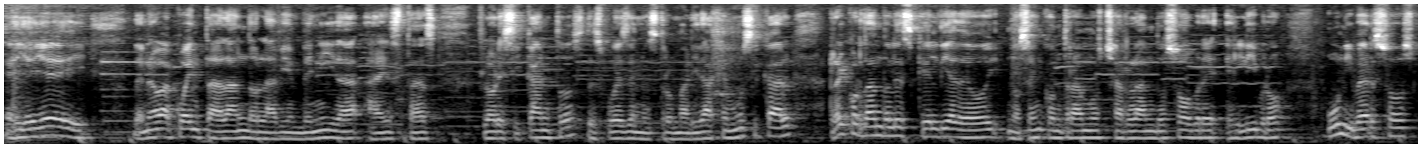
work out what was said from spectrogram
De nueva cuenta dando la bienvenida a estas flores y cantos después de nuestro maridaje musical, recordándoles que el día de hoy nos encontramos charlando sobre el libro Universos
